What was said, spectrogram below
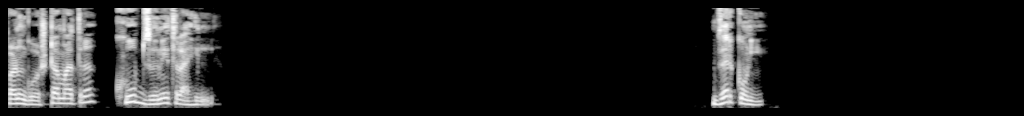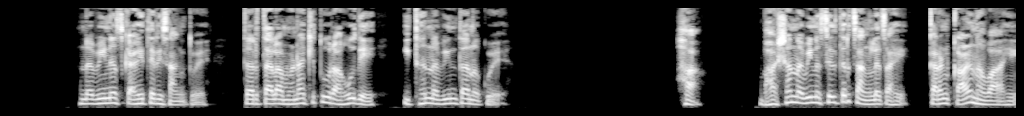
पण गोष्ट मात्र खूप जुनीच राहील. जर कोणी नवीनच काहीतरी सांगतोय तर त्याला म्हणा की तू राहू दे इथं नवीनता नकोय. हा भाषा नवीन असेल तर चांगलंच आहे कारण काळ नवा आहे.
